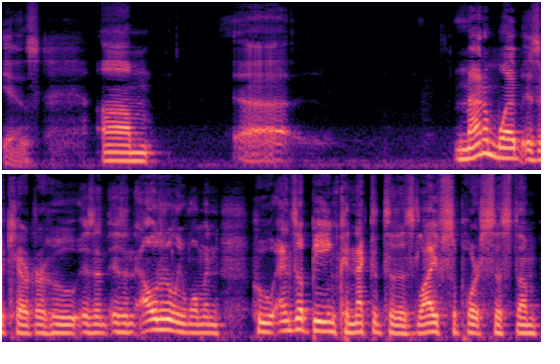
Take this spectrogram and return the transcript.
is, um, uh, Madam Web is a character who is an is an elderly woman who ends up being connected to this life support system,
